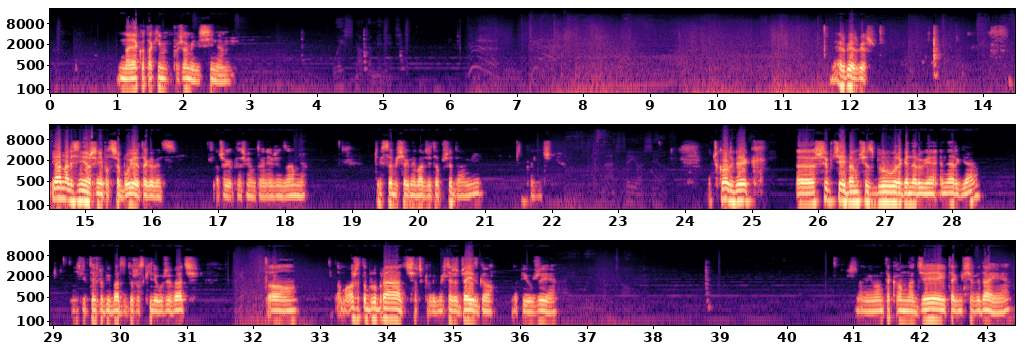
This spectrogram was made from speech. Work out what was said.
na jako takim poziomie Lisinem. Wiesz, wiesz, wiesz. Ja na Lisinie raczej nie potrzebuję tego, więc dlaczego ktoś miał tego nie wziąć za mnie? Czyli sobie się jak najbardziej to przyda mi. Koniecznie. Aczkolwiek e, szybciej wam się z Blue regeneruje energia. Jeśli ktoś lubi bardzo dużo skilli używać, to, to może to Blue brać. Aczkolwiek myślę, że Jace go lepiej użyje. Przynajmniej mam taką nadzieję i tak mi się wydaje.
